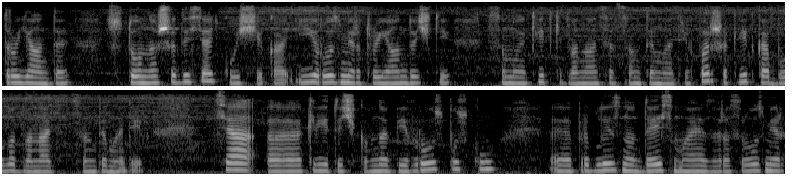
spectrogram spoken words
троянди 100 на 60 кущика і розмір трояндочки самої квітки 12 см. Перша квітка була 12 см. Ця е, квіточка в напіврозпуску е, приблизно десь має зараз розмір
